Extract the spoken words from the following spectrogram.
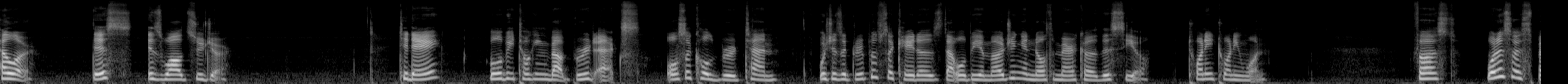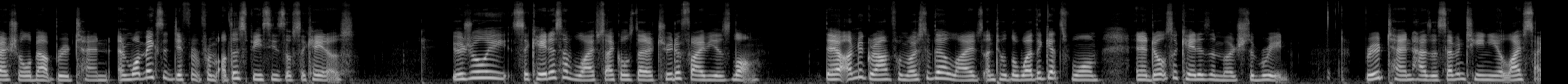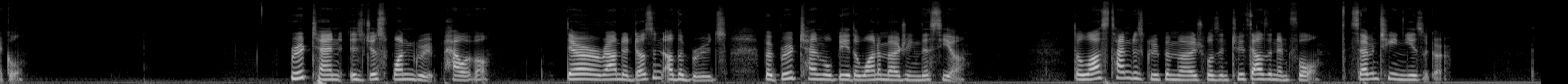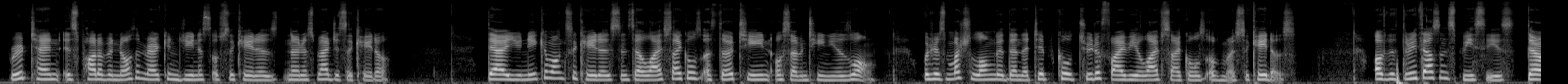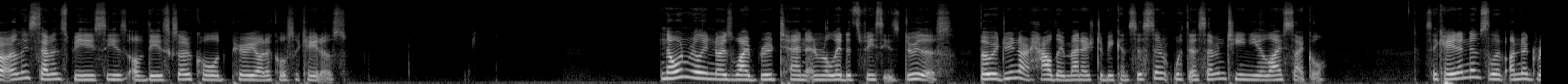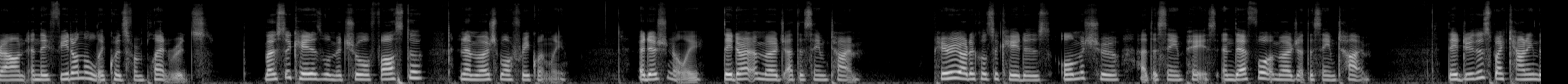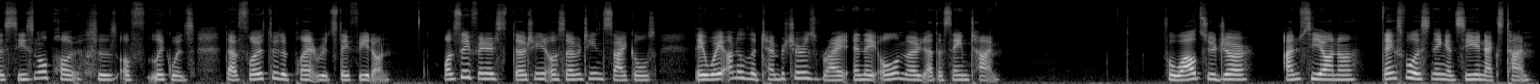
Hello, this is Wild Suzhou. Today, we'll be talking about Brood X, also called Brood 10, which is a group of cicadas that will be emerging in North America this year, 2021. First, what is so special about Brood 10 and what makes it different from other species of cicadas? Usually, cicadas have life cycles that are 2 to 5 years long. They are underground for most of their lives until the weather gets warm and adult cicadas emerge to breed. Brood 10 has a 17 year life cycle. Brood 10 is just one group, however. There are around a dozen other broods, but Brood 10 will be the one emerging this year. The last time this group emerged was in 2004, 17 years ago. Brood 10 is part of a North American genus of cicadas known as Magicicada. They are unique among cicadas since their life cycles are 13 or 17 years long, which is much longer than the typical 2 to 5 year life cycles of most cicadas. Of the 3,000 species, there are only 7 species of these so called periodical cicadas. No one really knows why Brood 10 and related species do this, but we do know how they manage to be consistent with their 17 year life cycle. Cicada nymphs live underground and they feed on the liquids from plant roots. Most cicadas will mature faster and emerge more frequently. Additionally, they don't emerge at the same time. Periodical cicadas all mature at the same pace and therefore emerge at the same time. They do this by counting the seasonal pulses of liquids that flow through the plant roots they feed on. Once they finish 13 or 17 cycles, they wait until the temperature is right and they all emerge at the same time. For Wild Suzhou, I'm Siana. Thanks for listening and see you next time.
